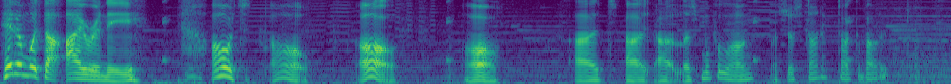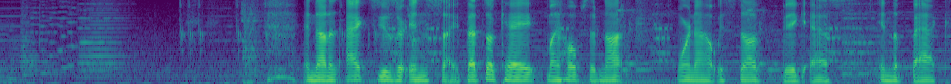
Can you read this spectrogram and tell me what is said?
Hit him with the irony. Oh, it's oh, oh, oh. Uh, uh, uh, let's move along. Let's just not talk about it. and not an axe user insight. That's okay. My hopes have not worn out. We still have big S in the back.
